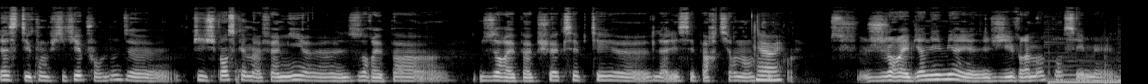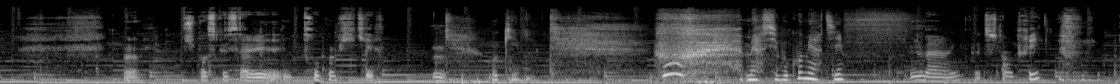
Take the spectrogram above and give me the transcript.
là c'était compliqué pour nous de puis je pense que ma famille euh, ils auraient pas ils auraient pas pu accepter euh, de la laisser partir non ah plus quoi j'aurais bien aimé j'y ai vraiment pensé mais voilà je pense que ça allait être trop compliqué mm. ok merci beaucoup, Myrtille. Bah écoute, je t'en prie.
